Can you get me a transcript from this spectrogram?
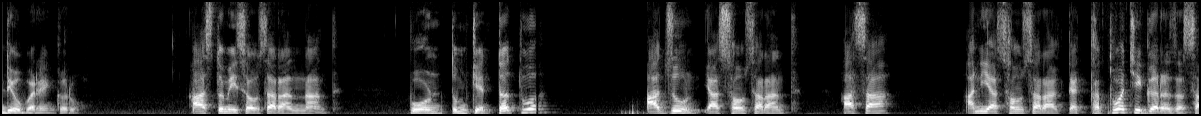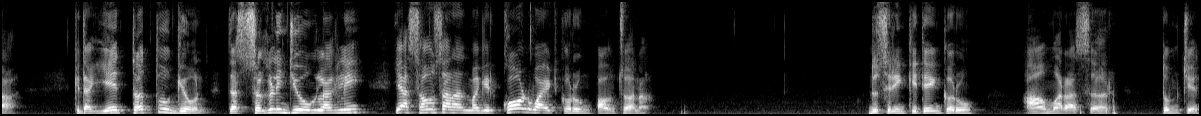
देव बरें करूं. आज तुमी संवसारांत नात पूण तुमचें तत्व आजून ह्या संवसारांत आसा आनी ह्या संवसाराक त्या तत्वाची गरज आसा. कित्याक हें तत्व घेवन जर सगळीं जिवंक लागलीं ह्या संवसारांत मागीर कोण वायट करूंक पावचो ना? दुसरीं कितेंय करूं? हांव मरा सर तुमचें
